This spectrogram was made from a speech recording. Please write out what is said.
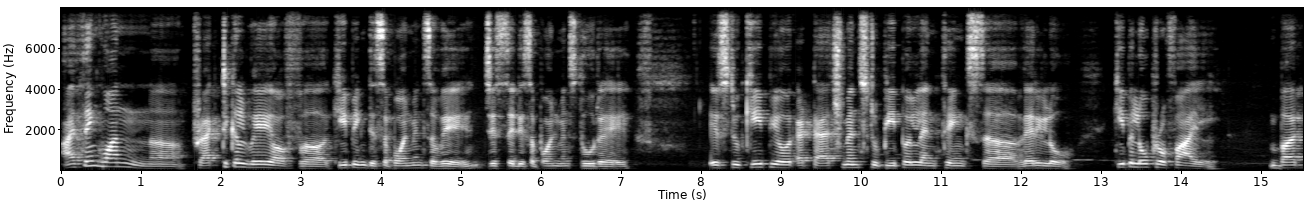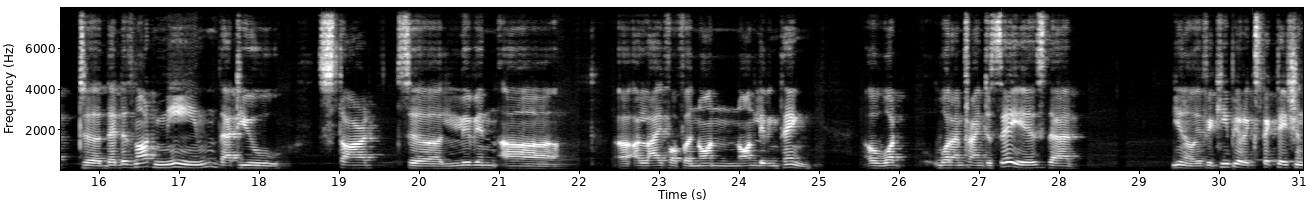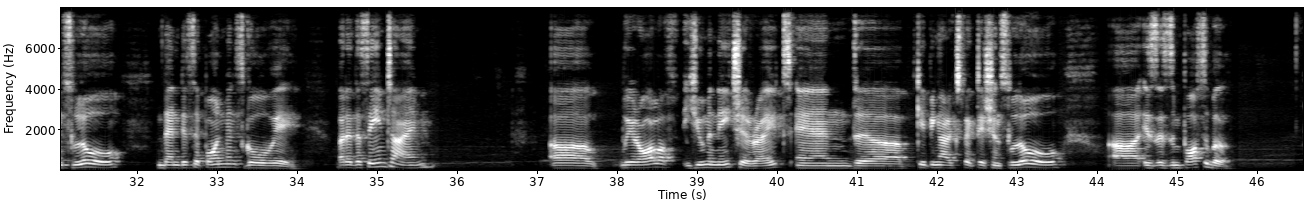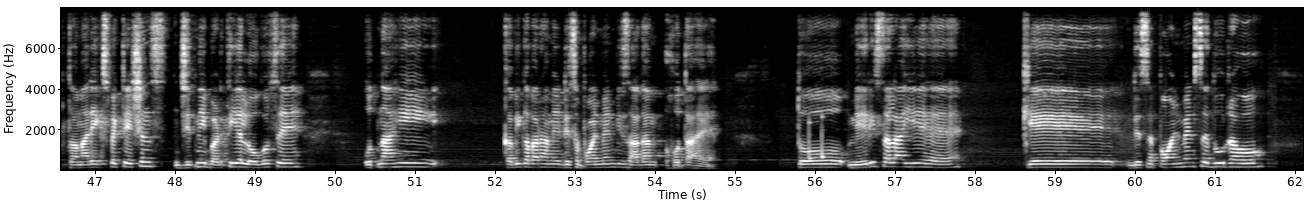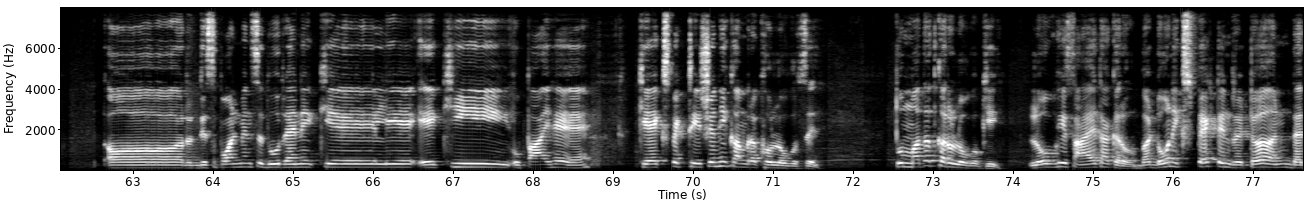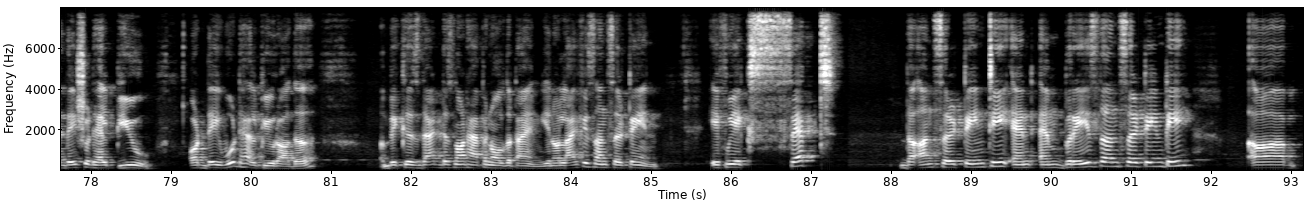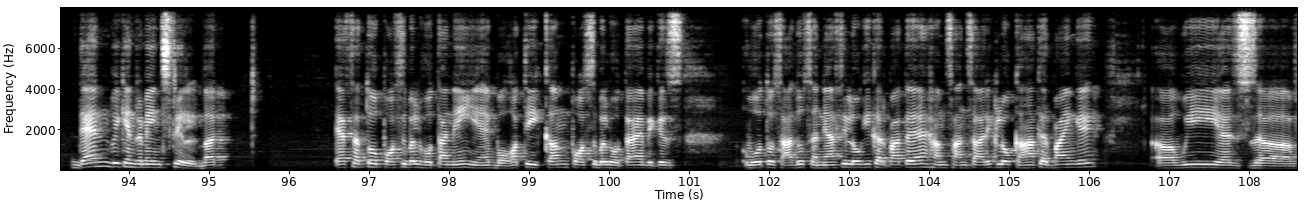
I think one uh, practical way of uh, keeping disappointments away, just say disappointments दूर रहे, is to keep your attachments to people and things uh, very low. Keep a low profile, but uh, that does not mean that you start uh, living uh, a a life of a non non living thing. Uh, what what I'm trying to say is that you know if you keep your expectations low then disappointments go away but at the same time uh, we're all of human nature right and uh, keeping our expectations low uh, is is impossible तो हमारी expectations जितनी बढ़ती है लोगों से उतना ही कभी कभार हमें डिसअपॉइंटमेंट भी ज़्यादा होता है तो मेरी सलाह ये है कि डिसअपॉइंटमेंट से दूर रहो और डिसअपॉइंटमेंट से दूर रहने के लिए एक ही उपाय है कि एक्सपेक्टेशन ही कम रखो लोगों से। तुम मदद करो लोगों की लोगों की सहायता करो but don't expect in return that they should help you और they would help you rather because that does not happen all the time you know life is uncertain if we accept the uncertainty and embrace the uncertainty, uh, then we can remain still. But ऐसा तो possible होता नहीं है बहुत ही कम possible होता है because वो तो साधु सन्यासी लोग ही कर पाते हैं हम सांसारिक लोग कहाँ कर पाएँगे we as uh,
